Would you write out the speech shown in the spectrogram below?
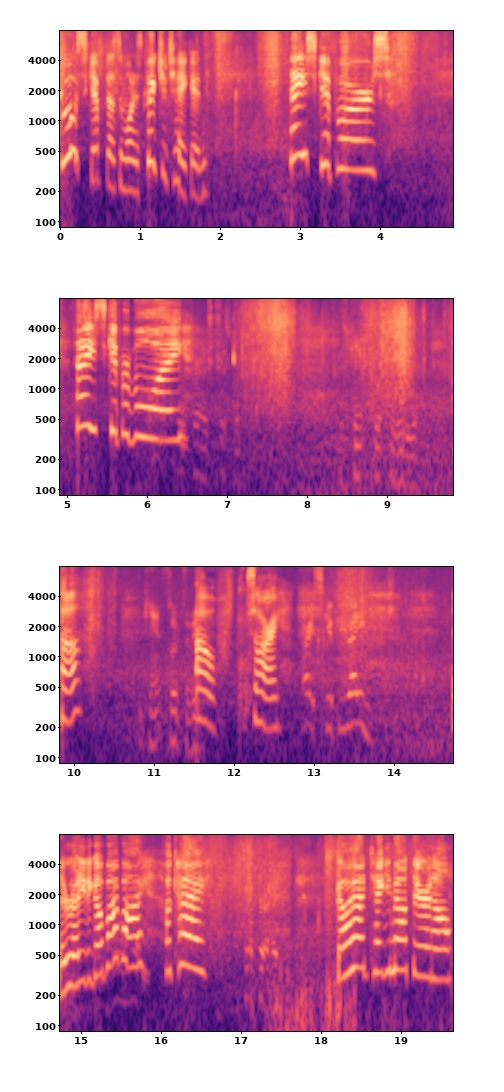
ooh, Skip doesn't want his picture taken. Hey, Skippers. Hey, Skipper boy. can't flip the video. Huh? You can't flip the video. Oh, sorry. All right, Skip, you ready? They're ready to go bye-bye. Okay. All right. Go ahead, take him out there and I'll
